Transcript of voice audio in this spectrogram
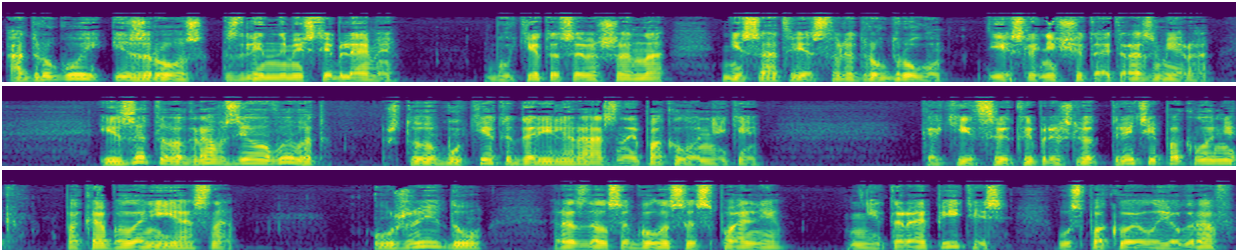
а другой из роз с длинными стеблями. Букеты совершенно не соответствовали друг другу, если не считать размера. Из этого граф сделал вывод, что букеты дарили разные поклонники. Какие цветы пришлет третий поклонник, пока было неясно. «Уже иду», — раздался голос из спальни. «Не торопитесь», — успокоил ее граф.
